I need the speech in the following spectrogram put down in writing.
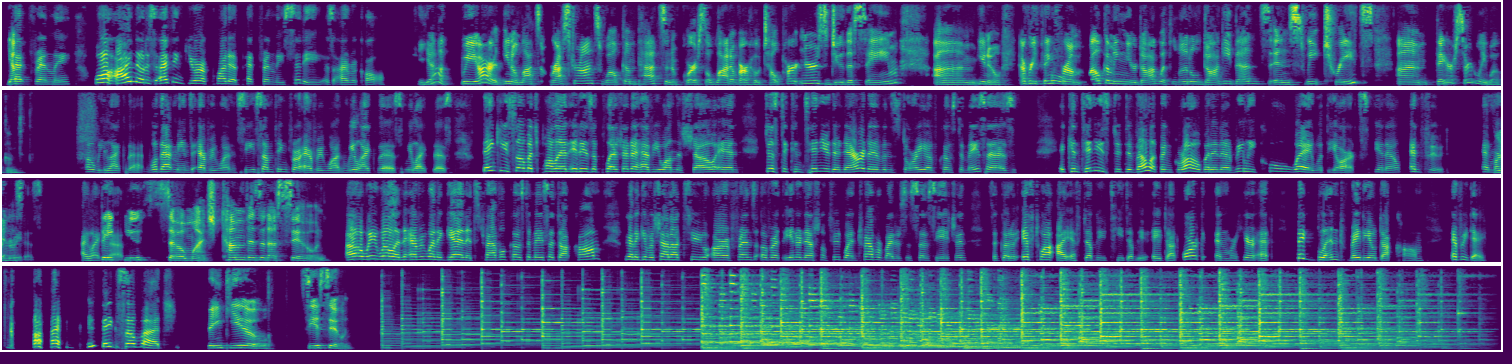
yep. pet friendly. Well, I noticed, I think you're quite a pet friendly city, as I recall. Yeah, we are. You know, lots of restaurants welcome pets. And of course, a lot of our hotel partners do the same. Um, you know, everything cool. from welcoming your dog with little doggy beds and sweet treats. Um, they are certainly welcomed. Oh, we like that. Well, that means everyone. See something for everyone. We like this. We like this. Thank you so much, Paulette. It is a pleasure to have you on the show and just to continue the narrative and story of Costa Mesa as it continues to develop and grow, but in a really cool way with the arts, you know, and food and margaritas. Yes. I like Thank that. you so much. Come visit us soon. Oh, we will. And everyone, again, it's travelcostamesa.com. We're going to give a shout out to our friends over at the International Food Wine Travel Writers Association. So go to IFTWA, IFWTWA.org. And we're here at bigblendradio.com every day. All right. Thanks so much. Thank you. See you soon.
